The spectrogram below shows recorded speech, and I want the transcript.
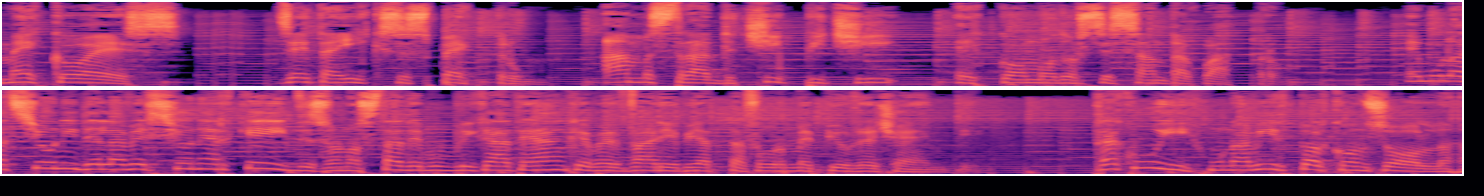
macOS, ZX Spectrum, Amstrad CPC e Commodore 64. Emulazioni della versione arcade sono state pubblicate anche per varie piattaforme più recenti, tra cui una Virtual Console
